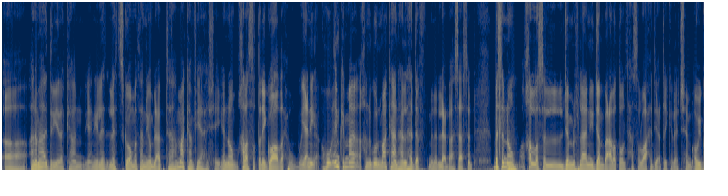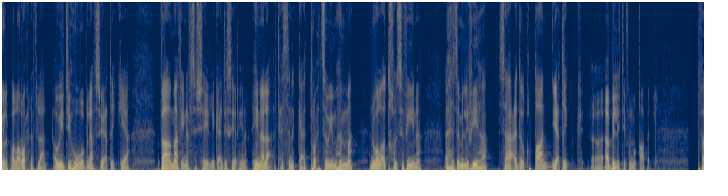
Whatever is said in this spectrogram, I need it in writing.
آه أنا ما أدري إذا كان يعني Let's Go مثلا يوم لعبتها ما كان فيها هالشيء إنه خلاص الطريق واضح ويعني هو يمكن ما خلينا نقول ما كان هالهدف من اللعبة أساسا بس إنه. خلص الجيم الفلاني جنبه على طول تحصل واحد يعطيك ال HM أو يقول لك والله روح لفلان أو يجي هو بنفسه يعطيك إياه. فما في نفس الشيء اللي قاعد يصير هنا. هنا لا تحس إنك قاعد تروح تسوي مهمة إنه والله ادخل سفينة اهزم اللي فيها ساعد القبطان يعطيك ability في المقابل. ف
